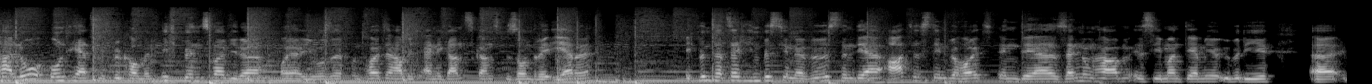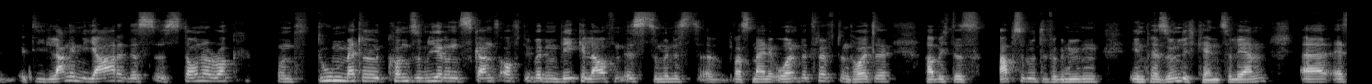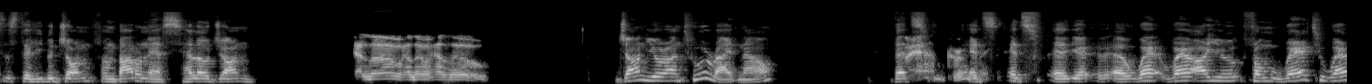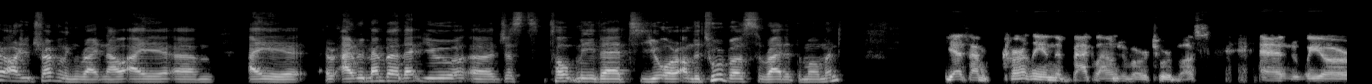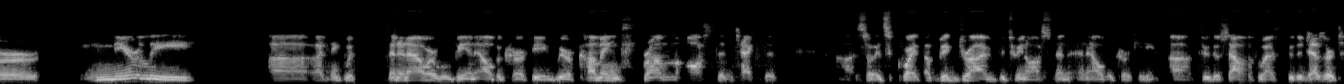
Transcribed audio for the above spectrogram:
Hallo und herzlich willkommen. Ich bin's mal wieder, euer Josef, und heute habe ich eine ganz, ganz besondere Ehre. Ich bin tatsächlich ein bisschen nervös, denn der Artist, den wir heute in der Sendung haben, ist jemand, der mir über die, äh, die langen Jahre des Stoner Rock und Doom Metal Konsumierens ganz oft über den Weg gelaufen ist, zumindest äh, was meine Ohren betrifft. Und heute habe ich das absolute Vergnügen, ihn persönlich kennenzulernen. Äh, es ist der liebe John von Baroness. Hello, John. Hello, hello, hello. John, you're on tour right now. That's I am currently. It's it's uh, uh, where where are you from? Where to where are you traveling right now? I um I I remember that you uh, just told me that you are on the tour bus right at the moment. Yes, I'm currently in the back lounge of our tour bus, and we are nearly, uh, I think, with in an hour we'll be in Albuquerque. We're coming from Austin, Texas. Uh, so it's quite a big drive between Austin and Albuquerque uh, through the Southwest, through the desert.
